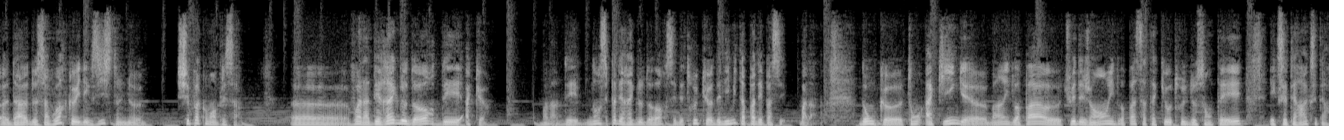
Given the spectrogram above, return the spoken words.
euh, de, savoir qu'il existe une, je sais pas comment appeler ça, euh, voilà, des règles d'or des hackers. Voilà, des non, c'est pas des règles d'or, c'est des trucs, euh, des limites à pas dépasser. Voilà. Donc ton hacking, ben il doit pas tuer des gens, il doit pas s'attaquer aux trucs de santé, etc., etc.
